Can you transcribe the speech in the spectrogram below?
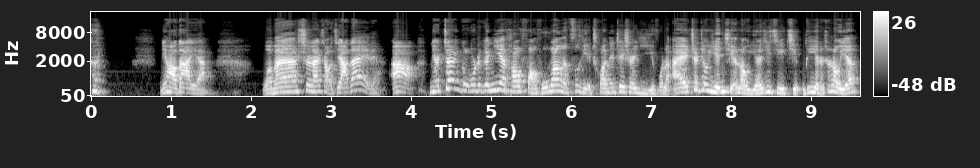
你好，大爷，我们是来找夹带的啊！你看正宫这个聂涛仿佛忘了自己穿的这身衣服了，哎，这就引起老爷子警警惕了。这老爷，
